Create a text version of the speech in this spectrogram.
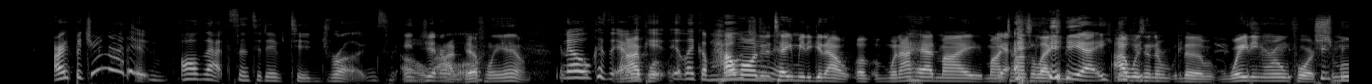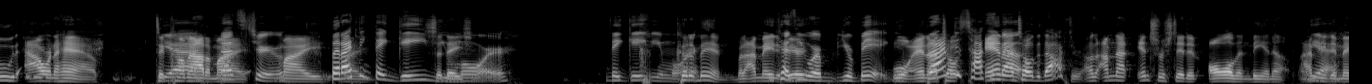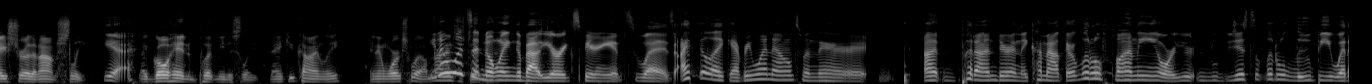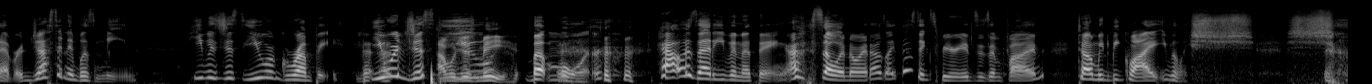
All right, but you're not uh, all that sensitive to drugs in oh, general. I definitely am. No, because like, it, it- like a How long did it take me to get out? Of, when I had my, my Yeah. tonsillectomy, yeah, I was in the, the waiting room for a smooth hour and a half to come out of my that's true. my. But I think they gave sedation. you more. They gave you more. could have been, but I made because it Because you were you're big. well. And but I I'm told just talking and about I told the doctor I'm not interested at all in being up. I Yeah. need to make sure that I'm asleep. yeah. Like, go ahead and put me to sleep. Thank you kindly, and it works well. I'm you know what's interested in it. annoying about your experience was I feel like everyone else when they're uh, put under and they come out they're a little funny or you're just a little loopy whatever. Justin it was mean. He was just you were grumpy. That- you I- were just I was just me. but more. How is that even a thing? I was so annoyed. I was like, this experience isn't fun. Tell me to be quiet. You were like, shh, shh.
